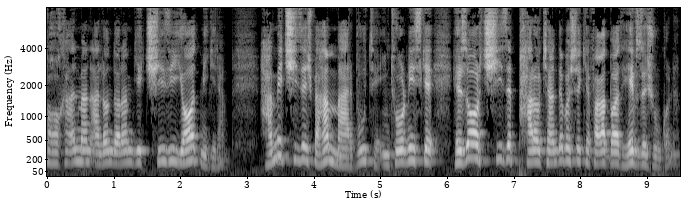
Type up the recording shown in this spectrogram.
واقعا من الان دارم یک چیزی یاد می گیرم. همه چیزش به هم مربوطه. اینطور نیست که هزار چیز پراکنده باشه که فقط باید حفظشون کنم.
